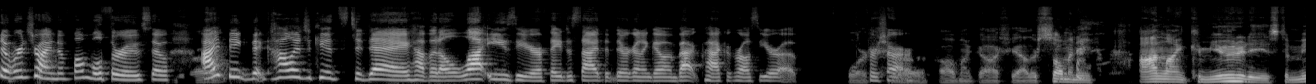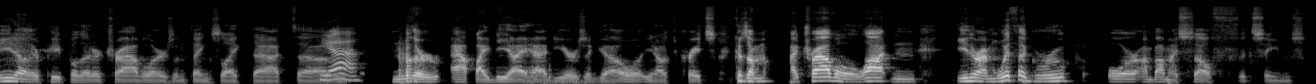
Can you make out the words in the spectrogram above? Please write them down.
that we're trying to fumble through. So right. I think that college kids today have it a lot easier if they decide that they're going to go and backpack across Europe. For, for sure. sure. Oh my gosh. Yeah. There's so many online communities to meet other people that are travelers and things like that. Um, yeah another app idea I had years ago. You know, it creates because I'm I travel a lot and either I'm with a group or I'm by myself. It seems.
